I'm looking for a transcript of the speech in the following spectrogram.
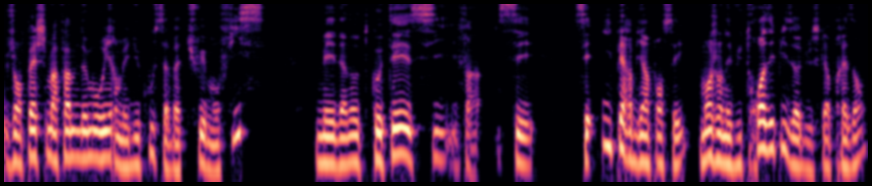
j'empêche ma femme de mourir, mais du coup, ça va tuer mon fils? Mais d'un autre côté, si, enfin, c'est, c'est hyper bien pensé. Moi, j'en ai vu trois épisodes jusqu'à présent.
